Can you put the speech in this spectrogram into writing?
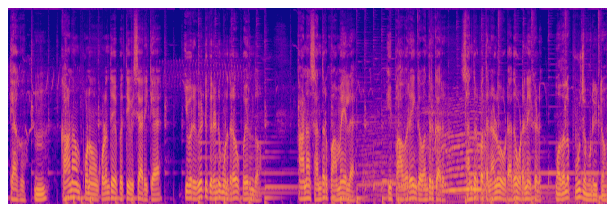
தியாகு ம். காணாம போனவன் குழந்தைய பத்தி விசாரிக்க இவர் வீட்டுக்கு ரெண்டு மூணு தடவை போயிருந்தோம். ஆனா சந்தர்ப்பம் அமையல. இப்ப அவரே இங்க வந்திருக்காரு. சந்தர்ப்பத்தை நழுவ விடாத உடனே கேளு. முதல்ல பூஜை முடியட்டும்.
